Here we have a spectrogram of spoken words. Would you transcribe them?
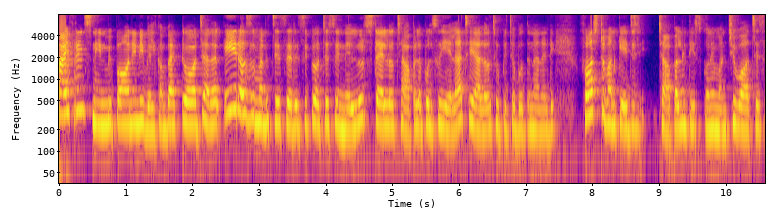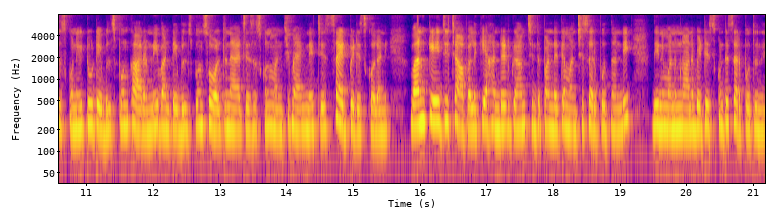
హాయ్ ఫ్రెండ్స్ నేను మీ పవనిని. Welcome back to our channel ఈ రోజు మనం చేసే రెసిపీ వచ్చేసి నెల్లూరు స్టైల్లో చేపల పులుసు ఎలా చేయాలో చూపించబోతున్నానండి. ఫస్ట్ వన్ కేజీ చేపల్ని తీసుకొని మంచి వాష్ చేసేసుకొని టూ టేబుల్ స్పూన్ కారంని వన్ టేబుల్ స్పూన్ సాల్ట్ని యాడ్ చేసేసుకొని మంచి మ్యాగ్నేట్ చేసి సైడ్ పెట్టేసుకోవాలండి. వన్ కేజీ చేపలకి హండ్రెడ్ గ్రామ్ చింతపండు అయితే మంచి సరిపోతుంది దీన్ని మనం నానబెట్టేసుకుంటే సరిపోతుంది.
